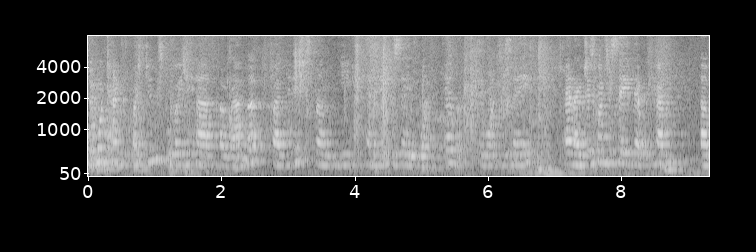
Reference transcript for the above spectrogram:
no more time for questions. We're going to have a wrap-up, five minutes from each candidate to say whatever they want to say. And I just want to say that we have um,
